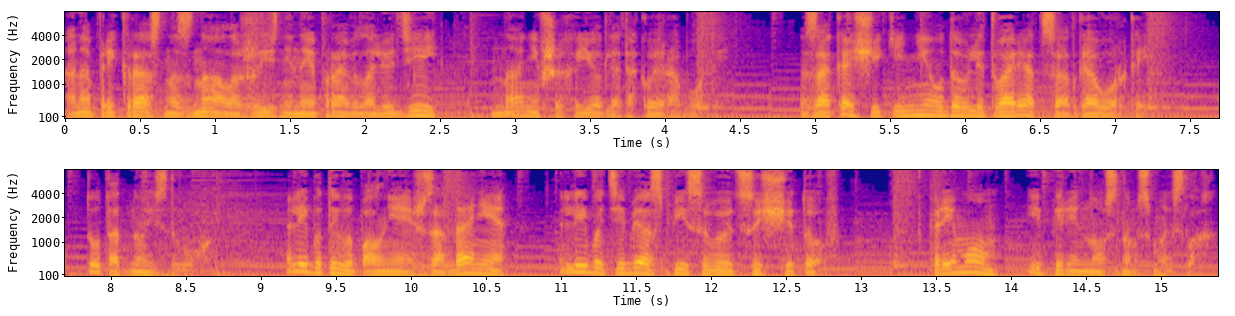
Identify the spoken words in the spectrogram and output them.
Она прекрасно знала жизненные правила людей, нанявших ее для такой работы. Заказчики не удовлетворятся отговоркой. Тут одно из двух. Либо ты выполняешь задание, либо тебя списывают со счетов. В прямом и переносном смыслах.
